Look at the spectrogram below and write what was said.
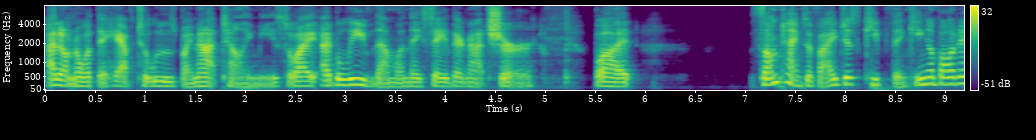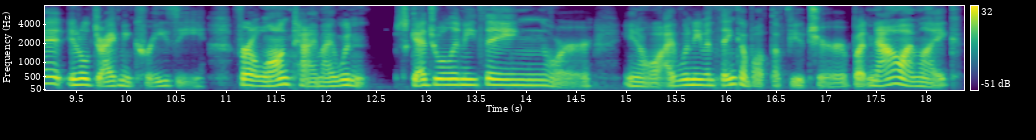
I don't know what they have to lose by not telling me. So I, I believe them when they say they're not sure. But sometimes if I just keep thinking about it, it'll drive me crazy. For a long time, I wouldn't schedule anything or, you know, I wouldn't even think about the future. But now I'm like,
